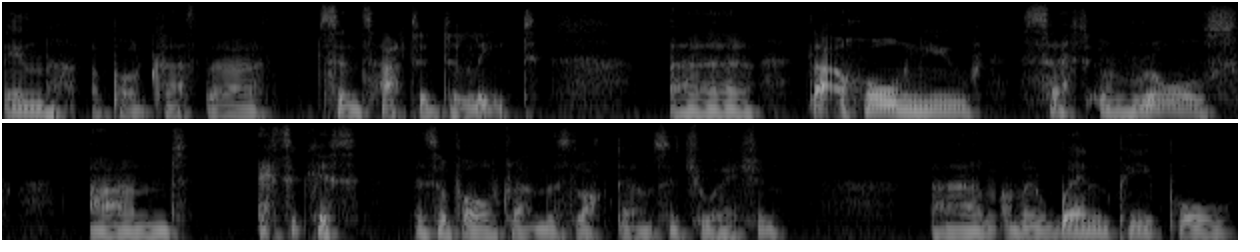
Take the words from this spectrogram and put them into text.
in a podcast that I since had to delete uh, that a whole new set of rules and etiquette has evolved around this lockdown situation. Um, I mean, when people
